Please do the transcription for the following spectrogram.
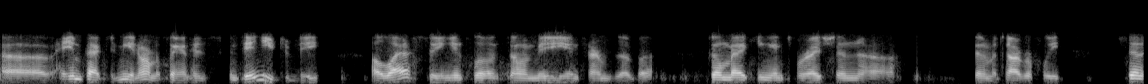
uh, impacted me enormously and has continued to be a lasting influence on me in terms of uh, filmmaking, inspiration, uh, cinematography, cin-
